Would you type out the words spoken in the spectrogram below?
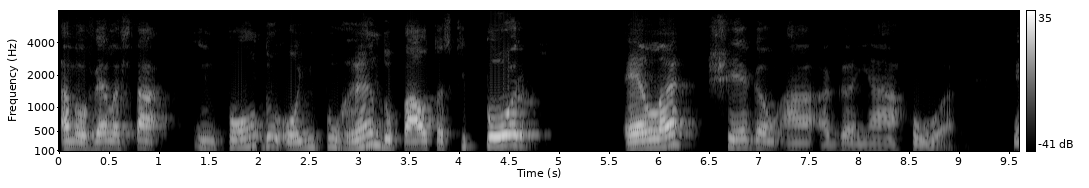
a novela está impondo ou empurrando pautas que, por ela, chegam a, a ganhar a rua. E,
